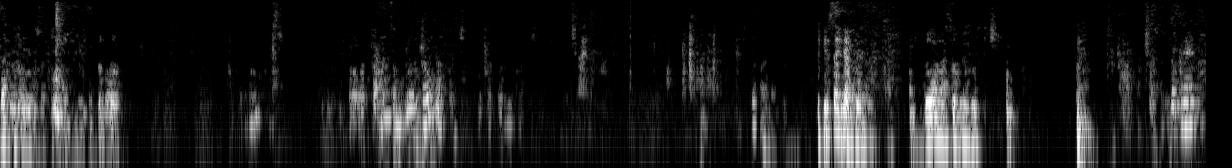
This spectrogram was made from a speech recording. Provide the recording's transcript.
землі вже повністю Тобто, Тоді все, дякую. До наступних зустрічей. Закрито.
